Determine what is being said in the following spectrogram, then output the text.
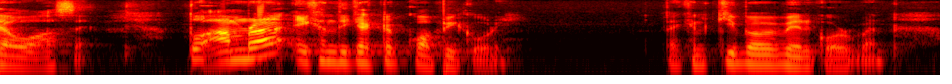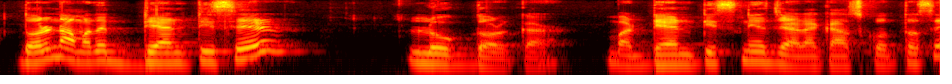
দেওয়া আছে। তো আমরা এখান থেকে একটা কপি করি। দেখেন কীভাবে বের করবেন। ধরেন আমাদের ডেন্টিসের লোক দরকার বা ডেন্টিস্ট নিয়ে যারা কাজ করতেছে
